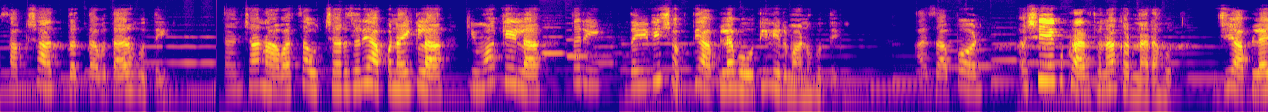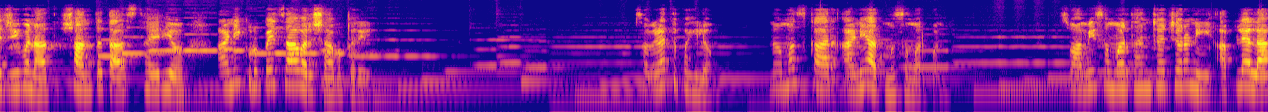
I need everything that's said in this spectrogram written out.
साक्षात दत्तावतार होते. त्यांच्या नावाचा उच्चार जरी आपण ऐकला किंवा केला तरी दैवी शक्ती आपल्या भोवती निर्माण होते. आज आपण अशी एक प्रार्थना करणार आहोत जी आपल्या जीवनात शांतता स्थैर्य आणि कृपेचा वर्षाव करेल. सगळ्यात पहिलं नमस्कार आणि आत्मसमर्पण. स्वामी समर्थांच्या चरणी आपल्याला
